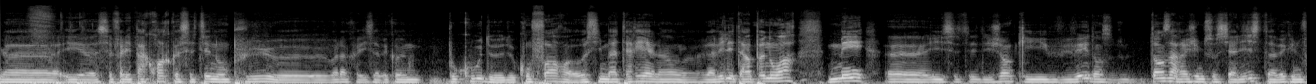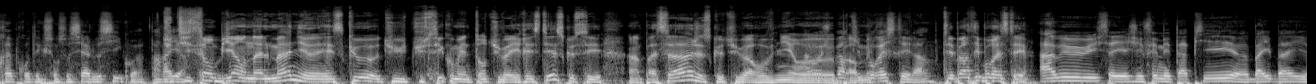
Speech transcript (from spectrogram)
euh, et il ne fallait pas croire que c'était non plus euh, voilà qu'ils avaient quand même beaucoup de, de confort euh, aussi matériel hein. la ville était un peu noire mais euh, c'était des gens qui vivaient dans, dans un régime socialiste avec une vraie protection sociale aussi quoi par Tu t'y sens bien en Allemagne? Est-ce que tu, tu sais combien de temps tu vas y rester? Est-ce que c'est un passage? Est-ce que tu vas revenir Ah ouais, je euh, suis parti par- pour rester là T'es parti pour rester? Ah oui, oui, oui, ça y est, j'ai fait mes papiers. euh, bye bye.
